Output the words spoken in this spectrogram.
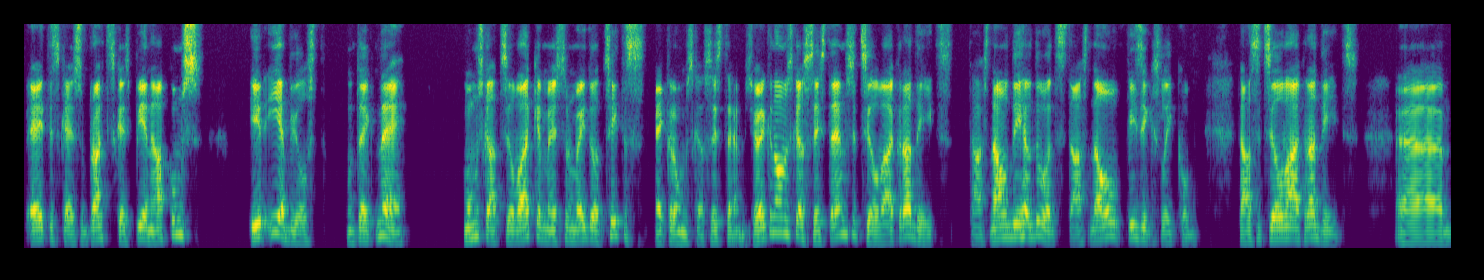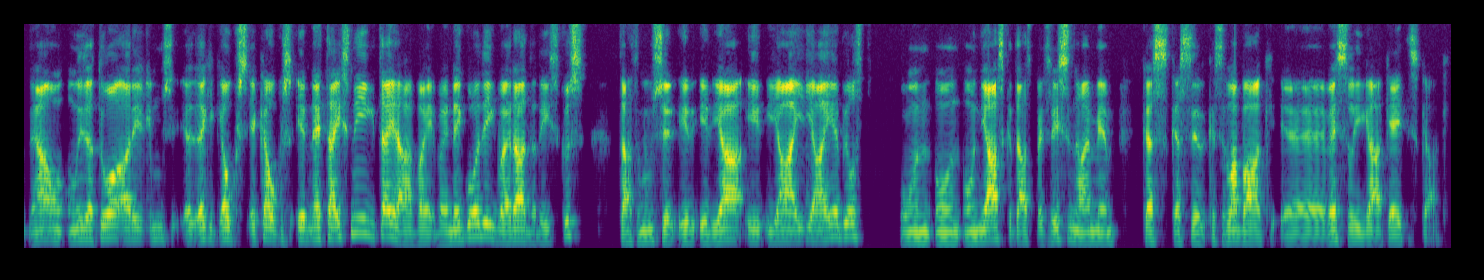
ētiskais un praktiskais pienākums ir iebilst un teikt, nē, mums kā cilvēkiem mēs varam veidot citas ekonomiskās sistēmas, jo ekonomiskās sistēmas ir cilvēku radītas. Tās nav dieva dotas, tās nav fizikas likumi, tās ir cilvēku radītas. Uh, ja, un, un līdz ar to arī mums, ja kaut kas, ja kaut kas ir netaisnīgi tajā, vai, vai negodīgi, vai rada riskus, tad mums ir, ir, ir, jā, ir jā, jāiebilst un, un, un jāskatās pēc risinājumiem, kas, kas, ir, kas ir labāki, veselīgāki, ētiskāki.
